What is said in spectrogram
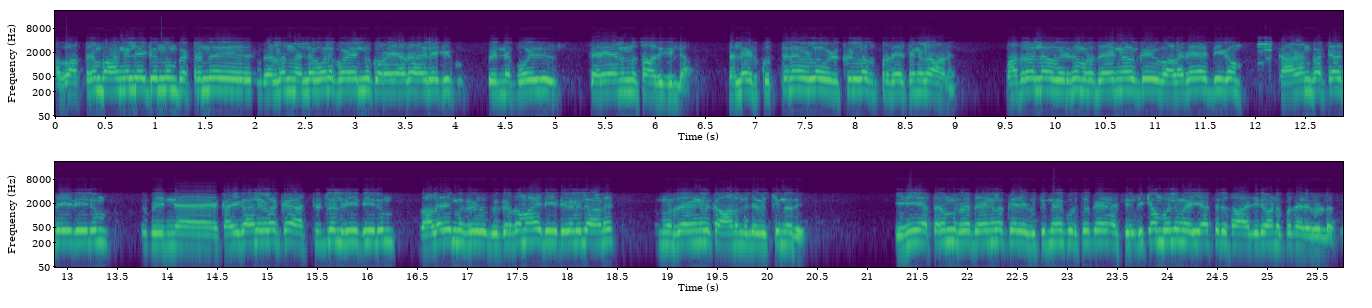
അപ്പൊ അത്തരം ഭാഗങ്ങളിലേക്കൊന്നും പെട്ടെന്ന് വെള്ളം നല്ലപോലെ നിന്ന് കുറയാതെ അതിലേക്ക് പിന്നെ പോയി തിരയാനൊന്നും സാധിക്കില്ല. നല്ല കുത്തനെയുള്ള ഒഴുക്കുള്ള പ്രദേശങ്ങളാണ്. മാത്രമല്ല വരുന്ന മൃതദേഹങ്ങൾക്ക് വളരെയധികം കാണാൻ പറ്റാത്ത രീതിയിലും പിന്നെ കൈകാലുകളൊക്കെ അറ്റിട്ടുള്ള രീതിയിലും വളരെ വികൃതമായ രീതികളിലാണ് മൃതദേഹങ്ങൾ കാണുന്നത് ലഭിക്കുന്നത്. ഇനി അത്തരം മൃതദേഹങ്ങളൊക്കെ ലഭിക്കുന്നതിനെ കുറിച്ചൊക്കെ ചിന്തിക്കാൻ പോലും കഴിയാത്തൊരു സാഹചര്യമാണ് ഇപ്പൊ നിലവിലുള്ളത്.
